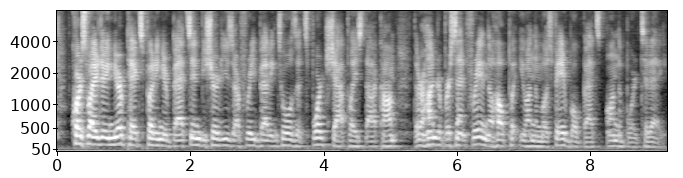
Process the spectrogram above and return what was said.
Of course, while you're doing your picks, putting your bets in, be sure to use our free betting tools at sportschatplace.com. They're 100% free and they'll help put you on the most favorable bets on the board today.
